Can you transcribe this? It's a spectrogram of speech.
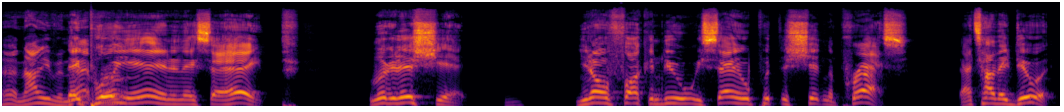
Not even They that, pull bro. you in and they say, hey, look at this shit. Mhm. You don't fucking do what we say, we'll put this shit in the press. That's how they do it.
